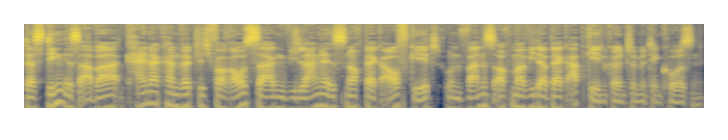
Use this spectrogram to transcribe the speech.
Das Ding ist aber, keiner kann wirklich voraussagen, wie lange es noch bergauf geht und wann es auch mal wieder bergab gehen könnte mit den Kursen.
